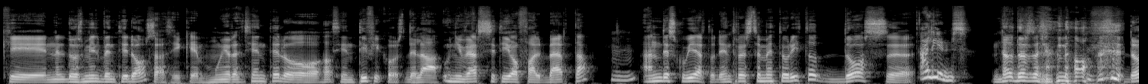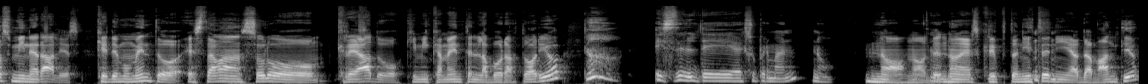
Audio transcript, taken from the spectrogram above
que en el 2022, así que muy reciente, los científicos de la University of Alberta Ujú. han descubierto dentro de este meteorito dos... eh, Aliens. no, dos, no, dos minerales que de momento estaban solo creados químicamente en laboratorio. ¿Es el de Superman? No. No, no, Ah. no es kriptonite ni adamantio.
